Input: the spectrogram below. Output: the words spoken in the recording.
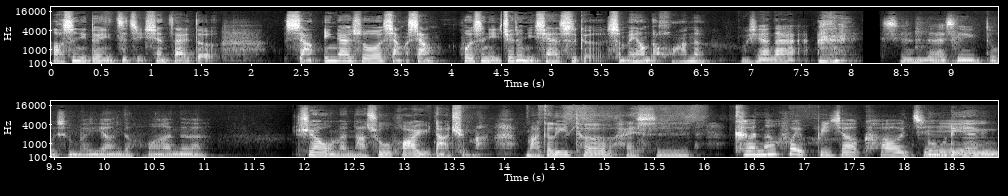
老师，你对你自己现在的想，应该说想象，或者是你觉得你现在是个什么样的花呢？我现在。现在是一朵什么样的花呢？需要我们拿出花语大全吗？玛格丽特还是可能会比较靠近布莲。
